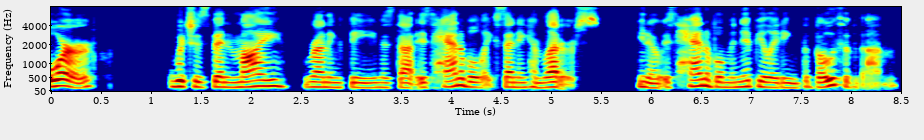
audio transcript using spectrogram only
or which has been my running theme is that is Hannibal like sending him letters? You know, is Hannibal manipulating the both of them?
